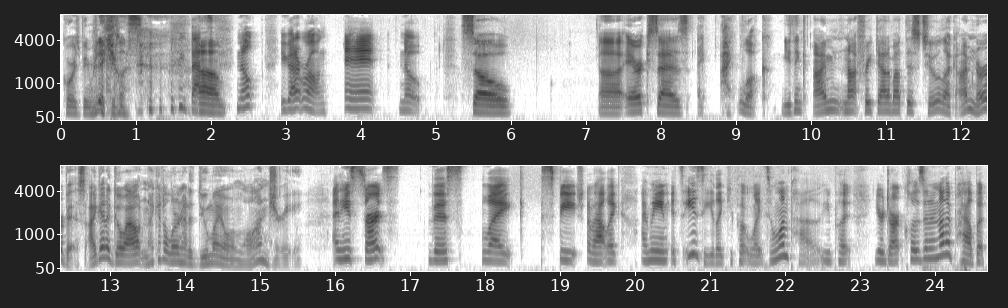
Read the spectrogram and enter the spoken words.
Corey's being ridiculous. that's Um, nope you got it wrong. Eh nope. So uh, Eric says, I, I, "Look, you think I'm not freaked out about this too? Like I'm nervous. I got to go out and I got to learn how to do my own laundry." and he starts this like speech about like I mean it's easy like you put whites in one pile you put your dark clothes in another pile but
